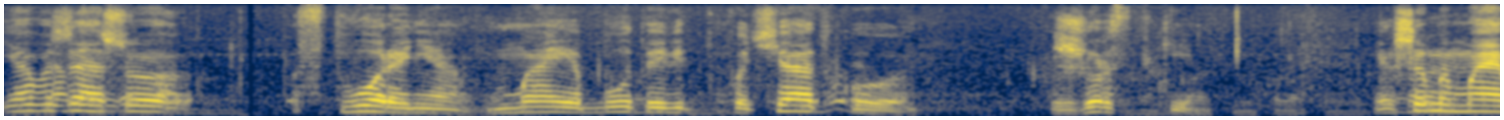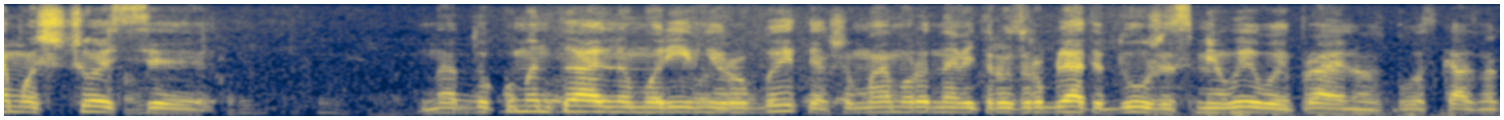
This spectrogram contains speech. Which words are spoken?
Я вважаю, що створення має бути від початку жорстким. Якщо ми маємо щось на документальному рівні робити, якщо маємо навіть розробляти дуже сміливо і правильно було сказано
